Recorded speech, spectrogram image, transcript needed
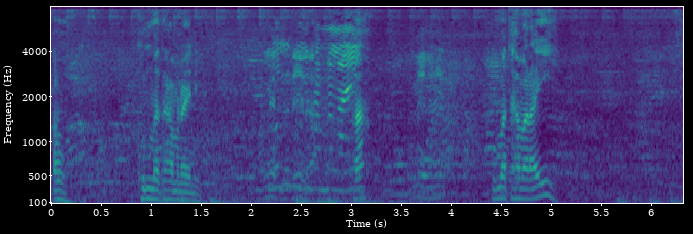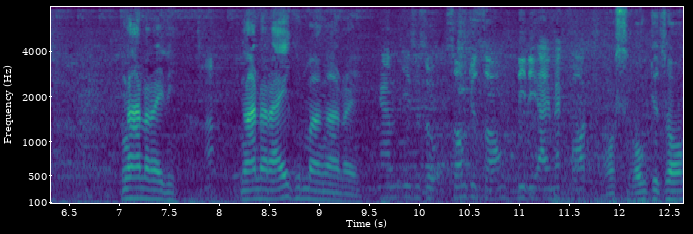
เอ้าคุณมาทำอะไรนี่มาเล่นตัวนี้แหละทำอะไรฮะเล่นอันนี้คุณมาทำอะไร งานอะไรนี่ ฮะ งานอะไรคุณมางานอะไรงาน Isuzu 2.2 DDI Max Force อ๋อสองจุดสอง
